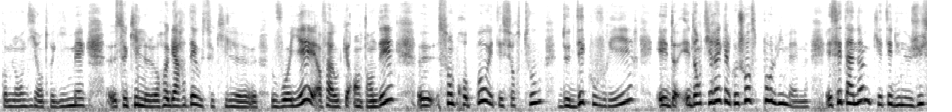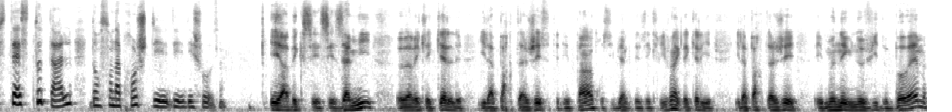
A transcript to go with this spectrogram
comme l'on dit entre guillemets, euh, ce qu'il regardait ou ce qu'il euh, voyait, enfin, entendait. Euh, son propos était surtout de découvrir et d'en tirer quelque chose pour lui-même. Et c'est un homme qui était d'une justesse totale dans son approche des choses et avec ses, amis avec lesquels il a partagé, c'était des peintres aussi bien que des écrivains, avec lesquels il, a partagé et mené une vie de bohème.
